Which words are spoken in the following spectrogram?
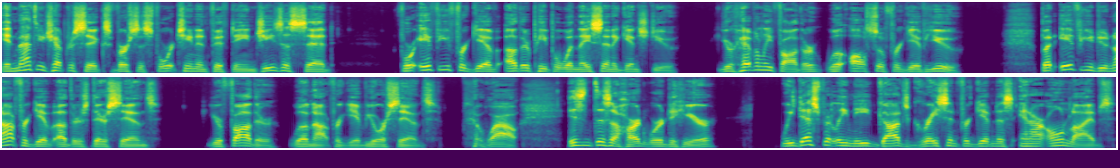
In Matthew chapter 6, verses 14 and 15, Jesus said, For if you forgive other people when they sin against you, your heavenly Father will also forgive you. But if you do not forgive others their sins, your Father will not forgive your sins. Wow, isn't this a hard word to hear? We desperately need God's grace and forgiveness in our own lives,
